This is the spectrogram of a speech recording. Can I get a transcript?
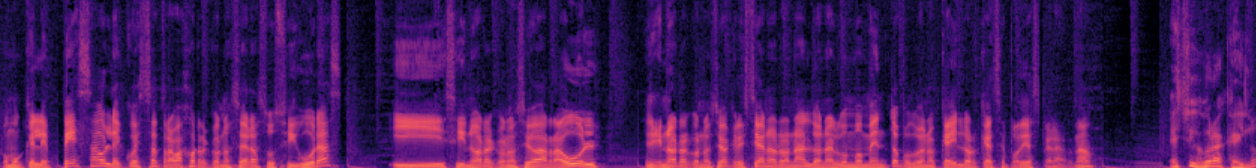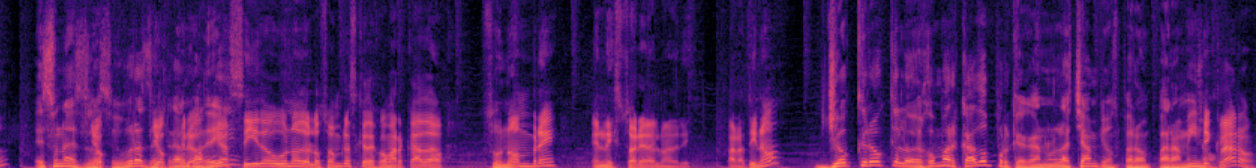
como que le pesa o le cuesta trabajo reconocer a sus figuras. Y si no reconoció a Raúl, si no reconoció a Cristiano Ronaldo en algún momento, pues bueno, Keylor, ¿qué se podía esperar, no? ¿Es figura Keylor? ¿Es una de las Yo- figuras del Yo Real creo Madrid? que ha sido uno de los hombres que dejó marcado su nombre en la historia del Madrid. ¿Para ti no? Yo creo que lo dejó marcado porque ganó la Champions, pero para mí no. Sí, claro.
